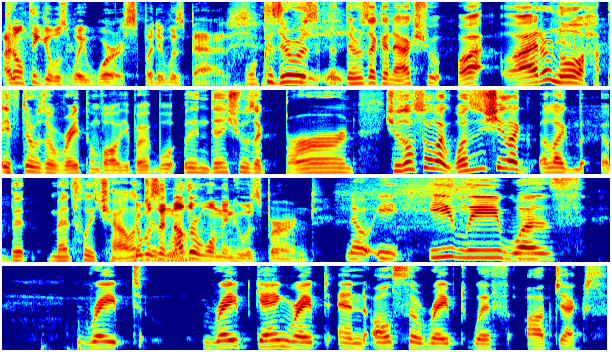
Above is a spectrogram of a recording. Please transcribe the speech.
i don't think it was way worse but it was bad Well, because there was there was like an actual. I, I don't know if there was a rape involved, but and then she was like burned. She was also like, wasn't she like like a bit mentally challenged? there was as well? another woman who was burned No. E. E. Lee was raped, raped, gang raped, and also raped with objects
